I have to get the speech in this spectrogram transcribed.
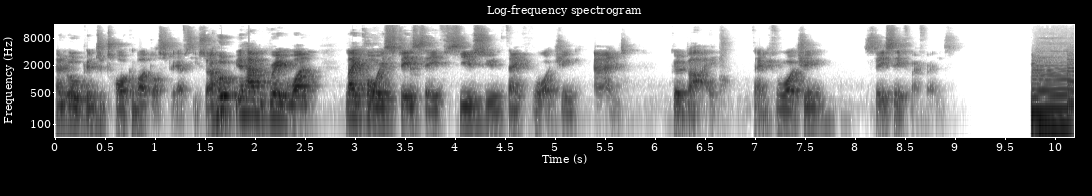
and open to talk about Dostoevsky. So I hope you have a great one. Like always, stay safe. See you soon. Thank you for watching and goodbye. Thank you for watching. Stay safe, my friends.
